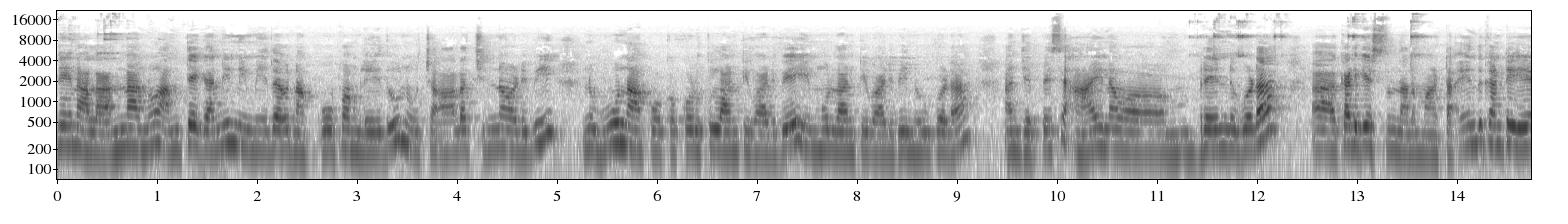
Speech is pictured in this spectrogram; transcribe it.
నేను అలా అన్నాను. అంతేగాని నీ మీద నాకు కోపం లేదు. నువ్వు చాలా చిన్నవాడివి. నువ్వు నాకు ఒక కొడుకు లాంటి వాడివే ఇమ్ము లాంటి వాడివి నువ్వు కూడా అని చెప్పేసి ఆయన బ్రెయిన్ కూడా కడిగేస్తుంది అనమాట ఎందుకంటే ఏ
